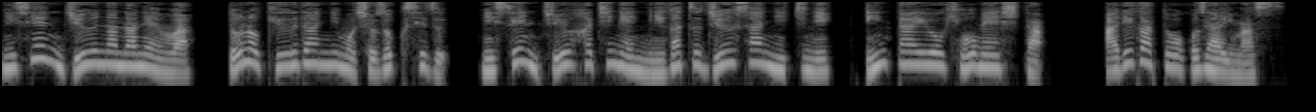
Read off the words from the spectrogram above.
2017年は、どの球団にも所属せず、2018年2月13日に引退を表明した。ありがとうございます。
